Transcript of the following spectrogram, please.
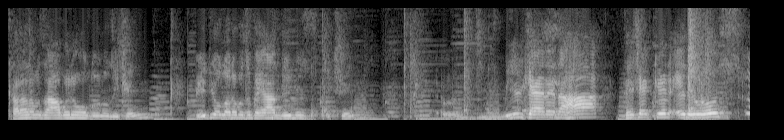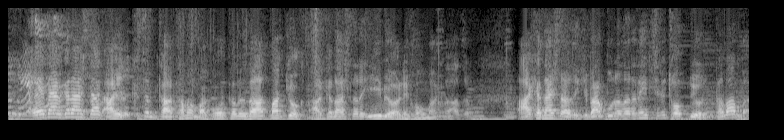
kanalımıza abone olduğunuz için videolarımızı beğendiğiniz için bir kere daha teşekkür ediyoruz. Evet arkadaşlar. Hayır kızım ta, tamam bak ortalığı dağıtmak yok. Arkadaşlara iyi bir örnek olmak lazım. Arkadaşlar de ki ben buraların hepsini topluyorum tamam mı?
